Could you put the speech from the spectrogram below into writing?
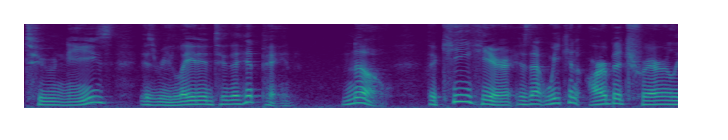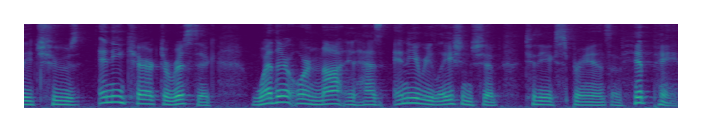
two knees is related to the hip pain? No. The key here is that we can arbitrarily choose any characteristic whether or not it has any relationship to the experience of hip pain.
